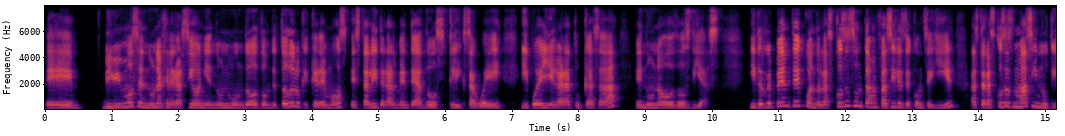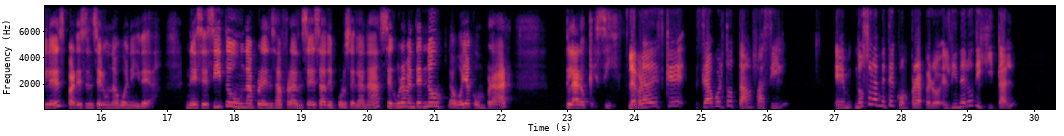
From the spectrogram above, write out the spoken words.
Eh, vivimos en una generación y en un mundo donde todo lo que queremos está literalmente a dos clics away y puede llegar a tu casa en uno o dos días. Y de repente, cuando las cosas son tan fáciles de conseguir, hasta las cosas más inútiles parecen ser una buena idea. ¿Necesito una prensa francesa de porcelana? Seguramente no, la voy a comprar Claro que sí. La verdad es que se ha vuelto tan fácil, em, no solamente comprar, pero el dinero digital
